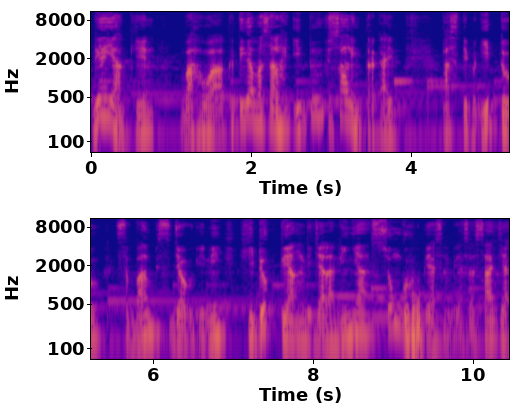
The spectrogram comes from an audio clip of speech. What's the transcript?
Dia yakin bahwa ketiga masalah itu saling terkait. Pasti begitu, sebab sejauh ini hidup yang dijalaninya sungguh biasa-biasa saja.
